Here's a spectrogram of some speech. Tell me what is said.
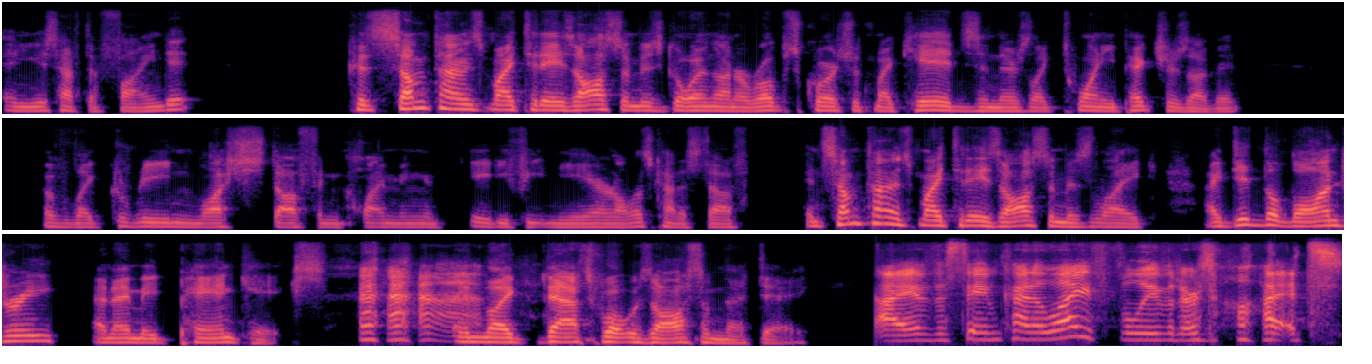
and you just have to find it because sometimes my today's awesome is going on a ropes course with my kids and there's like 20 pictures of it of like green lush stuff and climbing 80 feet in the air and all this kind of stuff and sometimes my today's awesome is like i did the laundry and i made pancakes and like that's what was awesome that day I have the same kind of life, believe it or not.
